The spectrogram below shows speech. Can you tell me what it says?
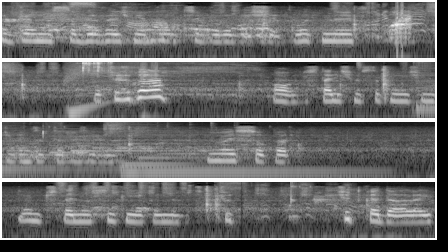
Johnny sobie weźmie porcję, bo robi się głodny. Uczysz go? O, dostaliśmy 159 za No i super. Nie wiem, czy te nośniki nie powinny być ciut, ciutkę dalej.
